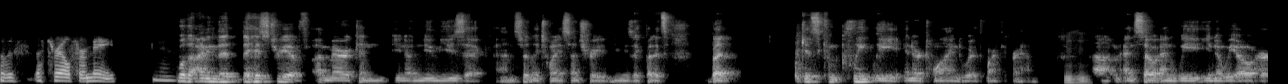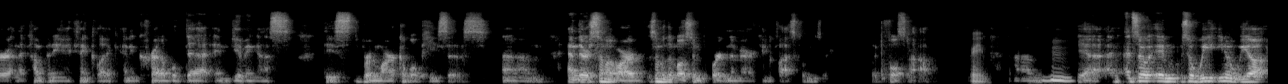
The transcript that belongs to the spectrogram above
it was a thrill for me. Yeah. Well, the, I mean, the the history of American, you know, new music and certainly 20th century new music, but it's but gets completely intertwined with Martha Graham. Mhm. Um, and so, and we, you know, we owe her and the company, I think, like an incredible debt in giving us these remarkable pieces. Um, and they're some of our some of the most important American classical music, like full stop. Right. Um, Mhm. yeah, and, and so and so we, you know, we all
